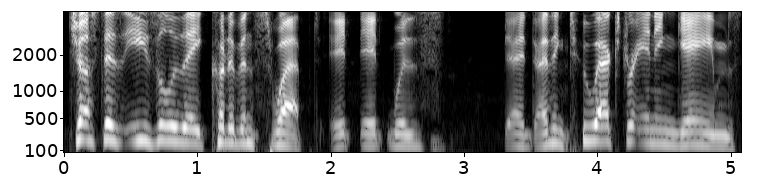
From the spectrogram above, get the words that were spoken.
Just as easily they could have been swept. It it was I think two extra inning games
